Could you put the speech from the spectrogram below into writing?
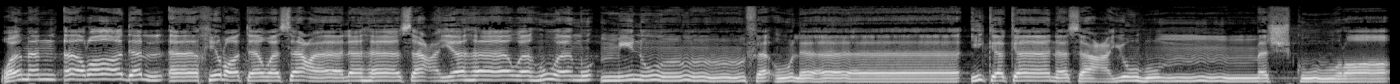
ومن اراد الاخره وسعى لها سعيها وهو مؤمن فاولئك كان سعيهم مشكورا.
